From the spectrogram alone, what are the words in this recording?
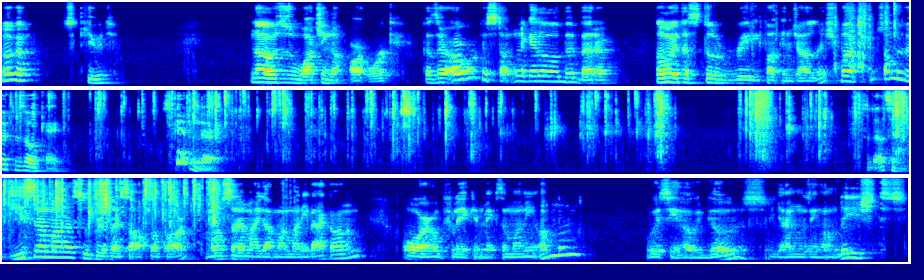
Okay, it's cute. No, I was just watching the artwork because their artwork is starting to get a little bit better. Some of it is still really fucking childish, but some of it is okay. Getting there. So that's a decent amount of supers I saw so far. Most of them I got my money back on them. Or hopefully I can make some money on them. We'll see how it goes. Yang Zing Unleashed.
